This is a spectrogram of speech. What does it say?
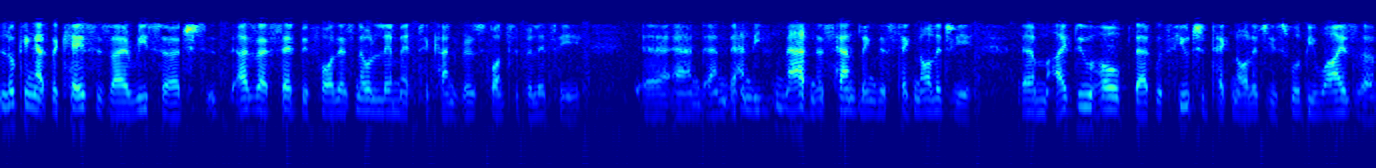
looking at the cases I researched, as I said before, there's no limit to kind of responsibility uh, and, and, and even madness handling this technology. Um, I do hope that with future technologies we'll be wiser,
